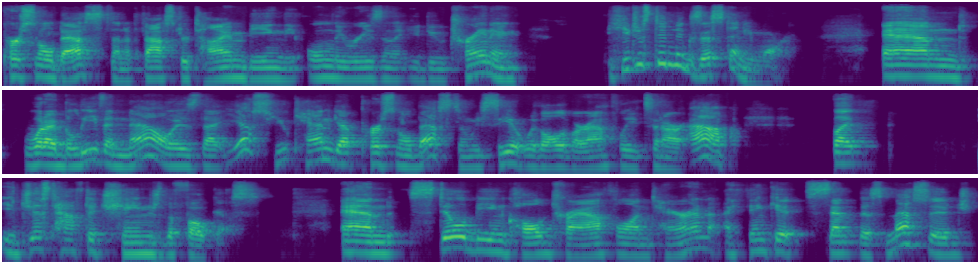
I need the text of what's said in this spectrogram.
personal best and a faster time being the only reason that you do training, he just didn't exist anymore. And what I believe in now is that yes, you can get personal best, and we see it with all of our athletes in our app, but you just have to change the focus and still being called triathlon Taren, I think it sent this message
